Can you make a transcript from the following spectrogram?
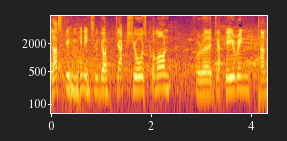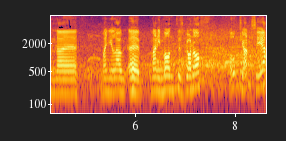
Last few minutes we got Jack Shaw's come on for uh, Jack Earing and uh, Manuel, uh, Manny Monthé has gone off. Oh, chance here.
